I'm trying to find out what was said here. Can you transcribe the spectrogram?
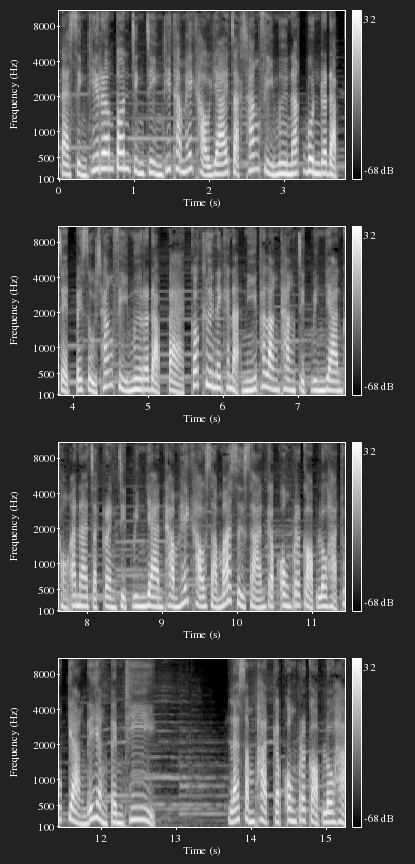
แต่สิ่งที่เริ่มต้นจริง ๆ ที่ทำให้เขาย้ายจากช่างฝีมือนักบุญระดับ 7 ไปสู่ช่างฝีมือระดับ 8 ก็คือในขณะนี้พลังทางจิตวิญญาณของอาณาจักรแกร่งจิตวิญญาณทำให้เขาสามารถสื่อสารกับองค์ประกอบโลหะทุกอย่างได้อย่างเต็มที่ และสัมผัสกับองค์ประกอบโลหะ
